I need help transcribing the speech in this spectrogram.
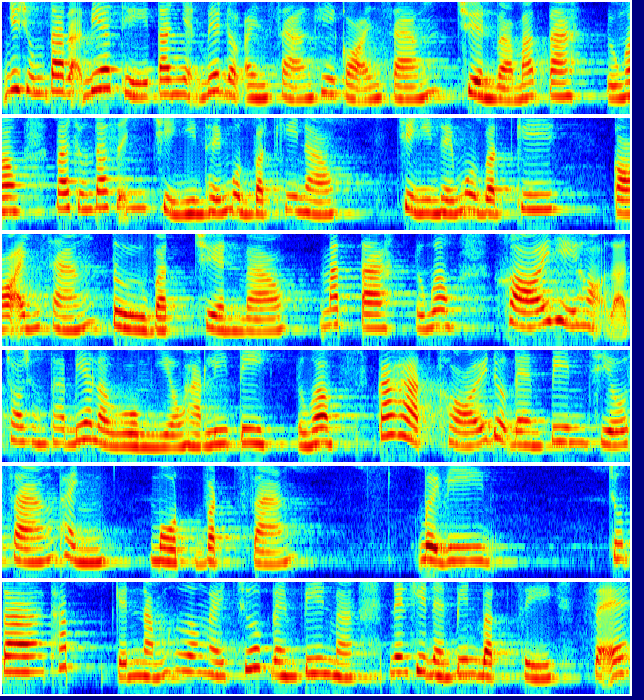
Như chúng ta đã biết thì ta nhận biết được ánh sáng khi có ánh sáng truyền vào mắt ta, đúng không? Và chúng ta sẽ chỉ nhìn thấy một vật khi nào? Chỉ nhìn thấy một vật khi có ánh sáng từ vật truyền vào mắt ta, đúng không? Khói thì họ đã cho chúng ta biết là gồm nhiều hạt li ti, đúng không? Các hạt khói được đèn pin chiếu sáng thành một vật sáng. Bởi vì chúng ta thắp cái nắm hương này trước đèn pin mà nên khi đèn pin bật thì sẽ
